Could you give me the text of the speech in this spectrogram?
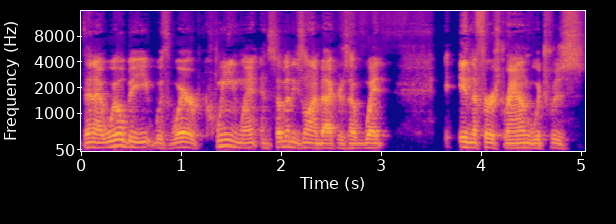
than I will be with where Queen went and some of these linebackers that went in the first round, which was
